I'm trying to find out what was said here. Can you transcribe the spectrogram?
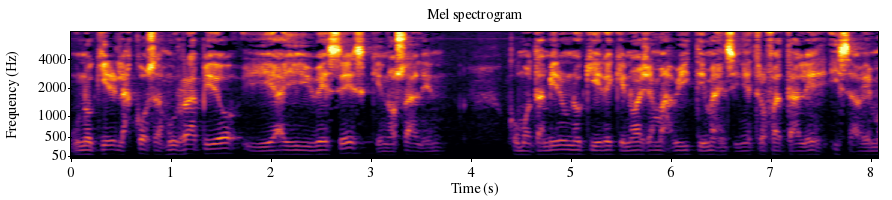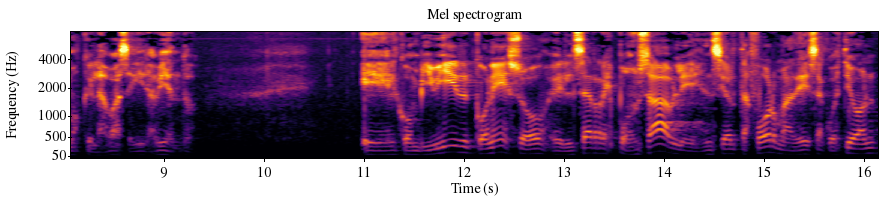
Uno quiere las cosas muy rápido y hay veces que no salen, como también uno quiere que no haya más víctimas en siniestros fatales y sabemos que las va a seguir habiendo. El convivir con eso, el ser responsable en cierta forma de esa cuestión,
